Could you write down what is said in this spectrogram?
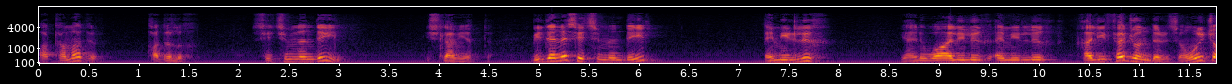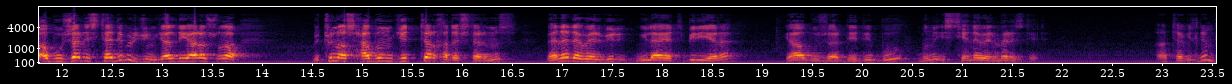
Atamadır. Kadılık. Seçimden değil. İslamiyet'te. Bir de ne seçimden değil? Emirlik. Yani valilik, emirlik, halife gönderirsen. Onun için Abu Zer istedi bir gün. Geldi ya Resulallah. Bütün ashabım gitti arkadaşlarımız. Bana da ver bir vilayet bir yere. Ya Abu Zer dedi bu bunu isteyene vermeriz dedi. Anlatabildim mi?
